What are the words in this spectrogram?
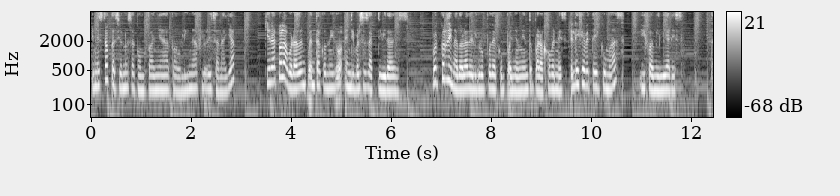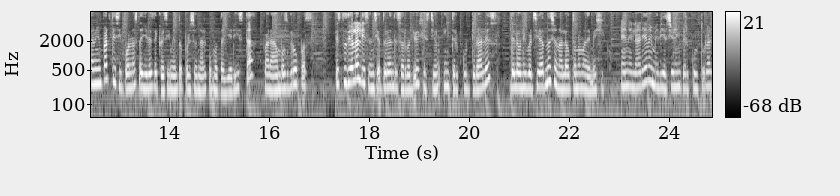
en esta ocasión nos acompaña Paulina Flores Anaya, quien ha colaborado en cuenta conmigo en diversas actividades, fue coordinadora del grupo de acompañamiento para jóvenes LGBTIQ y familiares. También participó en los talleres de crecimiento personal como tallerista para ambos grupos. Estudió la licenciatura en Desarrollo y Gestión Interculturales de la Universidad Nacional Autónoma de México, en el área de mediación intercultural.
